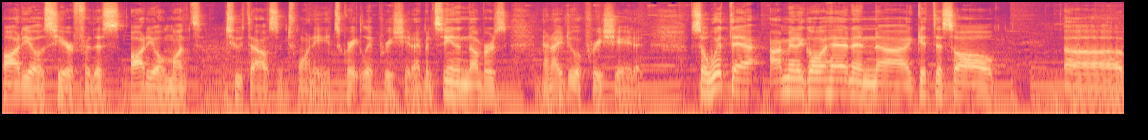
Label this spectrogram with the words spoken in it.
audios here for this audio month 2020. It's greatly appreciated. I've been seeing the numbers and I do appreciate it. So, with that, I'm going to go ahead and uh, get this all uh,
